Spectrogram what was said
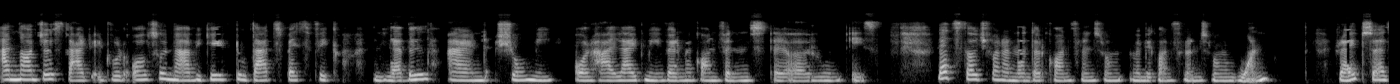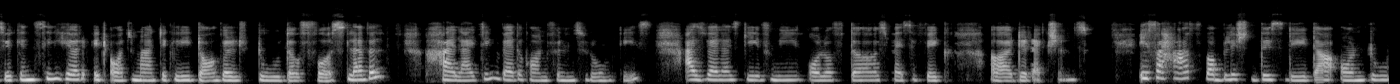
And not just that, it would also navigate to that specific level and show me or highlight me where my conference uh, room is. Let's search for another conference room, maybe conference room 1 right? So as you can see here, it automatically toggled to the first level, highlighting where the conference room is, as well as gave me all of the specific uh, directions. If I have published this data onto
